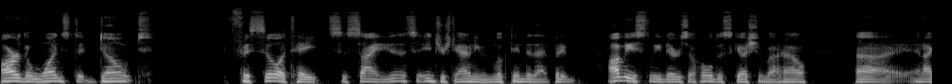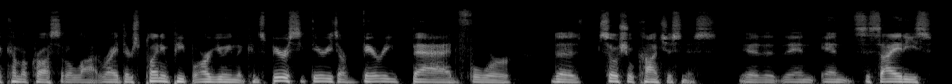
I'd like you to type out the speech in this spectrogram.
are the ones that don't facilitate society. That's interesting. I haven't even looked into that, but it, obviously there's a whole discussion about how, uh, and I come across it a lot. Right? There's plenty of people arguing that conspiracy theories are very bad for the social consciousness and and society's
